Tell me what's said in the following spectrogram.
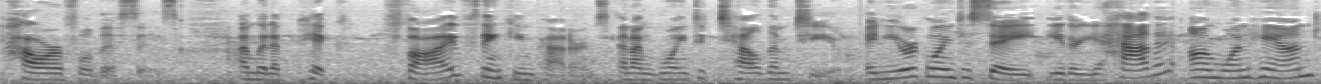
powerful this is. I'm going to pick five thinking patterns and I'm going to tell them to you. And you're going to say either you have it on one hand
